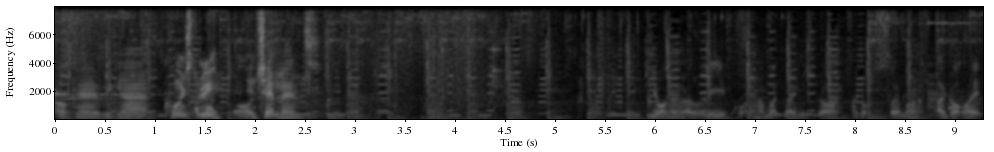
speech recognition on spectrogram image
Okay, we got coins Oh three, God. enchantments. You want to believe what, how much I just got? I got so much. I got like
